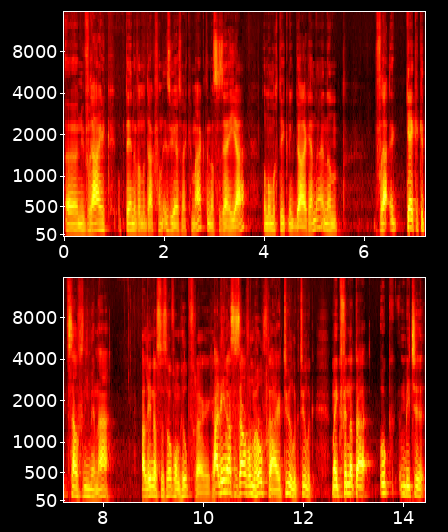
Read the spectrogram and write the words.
eh, nu vraag ik op het einde van de dag van is uw huiswerk gemaakt? En als ze zeggen ja, dan onderteken ik de agenda en dan kijk ik het zelfs niet meer na. Alleen als ze zelf om hulp vragen. gaat Alleen dat. als ze zelf om hulp vragen, tuurlijk, tuurlijk. Maar ik vind dat dat ook een beetje...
